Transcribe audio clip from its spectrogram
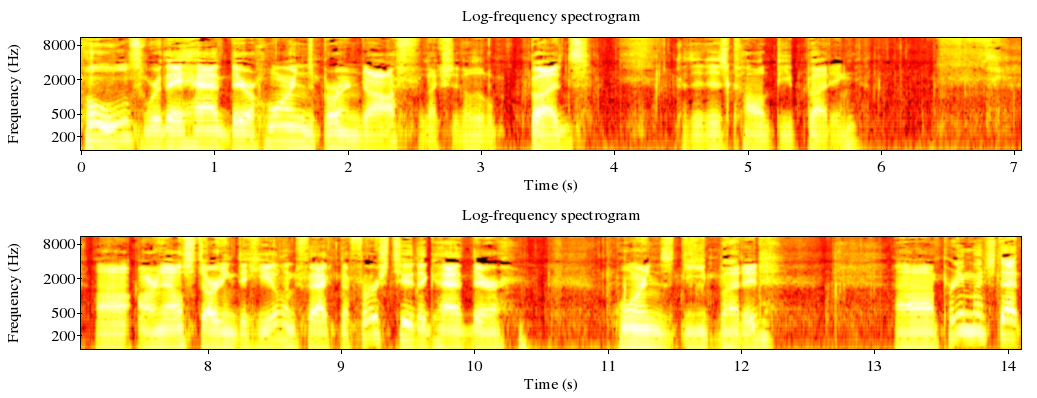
holes where they had their horns burned off, actually the little buds, because it is called debudding, uh, are now starting to heal. In fact, the first two that had their horns debudded, uh, pretty much that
